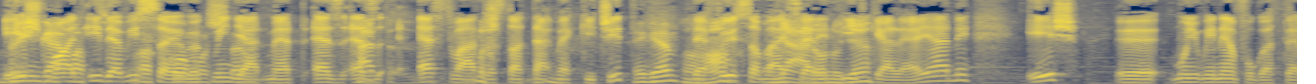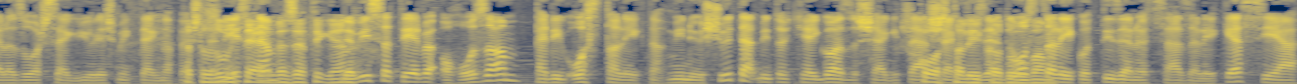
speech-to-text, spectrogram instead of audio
És majd ide visszajövök mindjárt, mert ez, ez, hát, ezt változtatták most... meg kicsit, Igen? de Aha, főszabály nyáron, szerint ugye? így kell eljárni, és mondjuk még nem fogadta el az országgyűlés, még tegnap hát este az néztem, új tervezet, igen. de visszatérve a hozam pedig osztaléknak minősül, tehát mint hogyha egy gazdasági társaság fizet osztalékot 15% SZIA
